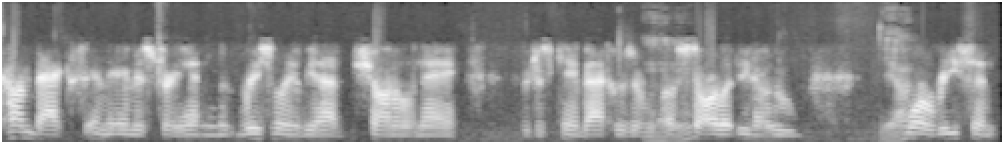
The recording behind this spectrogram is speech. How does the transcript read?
comebacks in the industry. And recently, we had Shawna Lenee, who just came back, who's a, a Mhm. starlet, you know, who Yeah. more recent.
